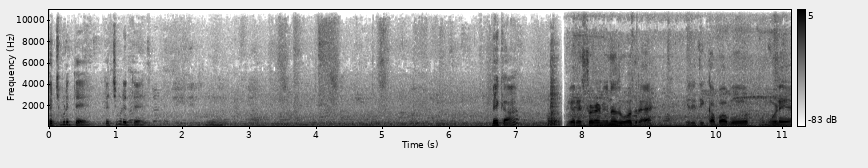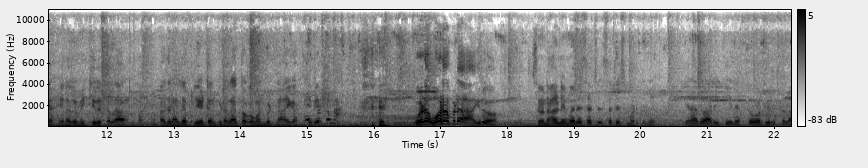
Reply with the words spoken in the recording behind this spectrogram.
ಕಚ್ಚಿಬಿಡುತ್ತೆ ಕಚ್ಚಿಬಿಡುತ್ತೆ ಬೇಕಾ? ಈಗ ರೆಸ್ಟೋರೆಂಟ್ಗೆ ಏನಾದರೂ ಹೋದರೆ, ಈ ರೀತಿ ಕಬಾಬು, ಮೂಳೆ ಏನಾದರೂ ಮಿಕ್ಕಿರುತ್ತಲ್ಲ ಅದನ್ನಲ್ಲೇ ಪ್ಲೇಟಲ್ಲಿ ಬಿಡಲ್ಲ, ತೊಗೊಂಬಂದ್ಬಿಟ್ಟು ನಾಯಿಗೆ ಹಾಕ್ತೀವಿ. ಓಡ ಓಡ ಬಿಡ, ಇರು. ಸೊ ನಾನು ನಿಮ್ಗೆ ಅದೇ ಸಜೆ ಸಜೆಸ್ಟ್ ಮಾಡ್ತೀನಿ. ಏನಾದರೂ ಆ ರೀತಿ ಲೆಫ್ಟ್ ಓವರ್ಸ್ ಇರುತ್ತಲ್ಲ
